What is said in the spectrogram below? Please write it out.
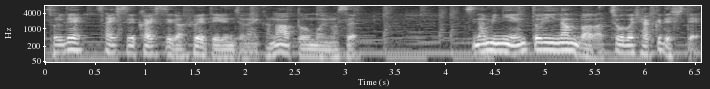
それで再生回数が増えているんじゃないかなと思います。ちなみにエントリーナンバーがちょうど100でして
